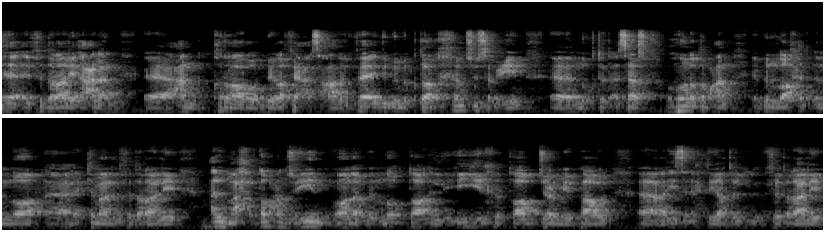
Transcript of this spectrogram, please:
آه، الفدرالي أعلن آه، عن قراره برفع أسعار الفائدة بمقدار 75 آه، نقطة أساس. وهون طبعا بنلاحظ إنه كمان الفدرالي ألمح. طبعا جايين هون بالنقطة اللي هي خطاب جيرمي باول رئيس الاحتياط الفدرالي.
